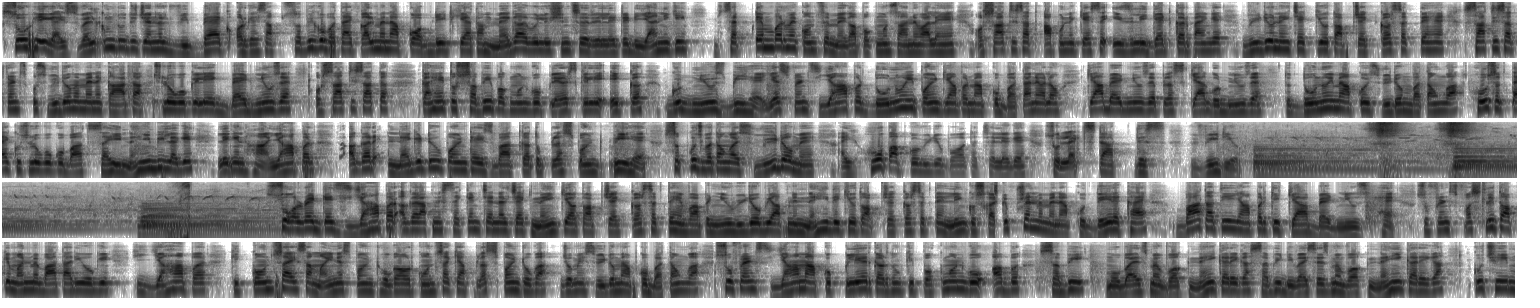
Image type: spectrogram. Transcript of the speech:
So hey guys welcome to the channel we back और guys आप सभी को बताया कल मैंने आपको अपडेट किया था मेगा एवोल्यूशन से रिलेटेड यानी कि सितंबर में कौन से मेगा पोकमोन्स आने वाले हैं और साथ ही साथ आप उन्हें कैसे इजीली गेट कर पाएँगे। वीडियो नहीं चेक की हो तो आप चेक कर सकते हैं। साथ ही साथ फ्रेंड्स उस वीडियो में मैंने कहा था, कुछ लोगों के लिए एक बैड न्यूज़ है और साथ ही साथ कहें तो सभी पोकमोन गो प्लेयर्स के लिए एक गुड न्यूज़ भी है। यस फ्रेंड्स यहाँ पर दोनों ही पॉइंट यहाँ पर मैं आपको बताने वाला हूँ, क्या बैड न्यूज़ है प्लस क्या गुड न्यूज़ है। तो दोनों ही मैं आपको इस वीडियो में बताऊँगा। हो सकता है कुछ लोगों को बात सही नहीं भी लगे, लेकिन हाँ यहाँ पर अगर नेगेटिव पॉइंट है इस बात का तो प्लस पॉइंट भी है। सब कुछ बताऊँगा इस वीडियो में। आई होप आपको वीडियो बहुत अच्छे लगे। So let start this video so alright guys यहाँ पर अगर आपने सेकंड चैनल चेक नहीं किया तो आप चेक कर सकते हैं। वहाँ पे न्यू वीडियो भी आपने नहीं देखी हो तो आप चेक कर सकते हैं। लिंक उसका डिस्क्रिप्शन में मैंने आपको दे रखा है। बात आती है यहाँ पर कि क्या बैड न्यूज़ है। सो फ्रेंड्स फर्स्टली तो आपके मन में बात आ रही होगी कि यहाँ पर कि कौन सा ऐसा माइनस पॉइंट होगा और कौन सा क्या प्लस पॉइंट होगा, जो मैं इस वीडियो में आपको बताऊँगा। सो फ्रेंड्स यहाँ मैं आपको क्लियर कर दूँ कि पोकमोन गो अब सभी मोबाइल्स में वर्क नहीं करेगा, सभी डिवाइसेज में वर्क नहीं करेगा। कुछ ही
